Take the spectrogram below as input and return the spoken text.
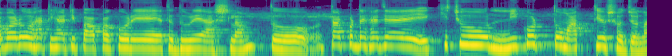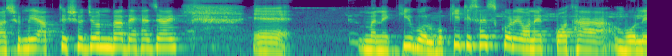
আবারও হাঁটি হাঁটি পাপা করে এত দূরে আসলাম। তো তারপর দেখা যায় কিছু নিকটতম আত্মীয় স্বজন, আসলে আত্মীয় স্বজনরা দেখা যায় মানে কি বলব ক্রিটিসাইজ করে অনেক কথা বলে,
